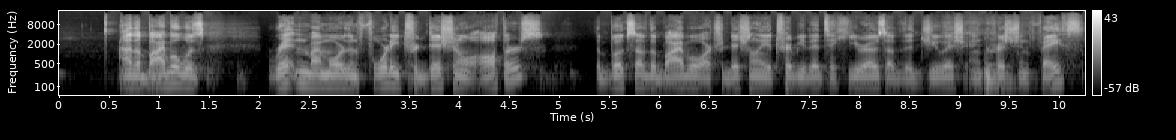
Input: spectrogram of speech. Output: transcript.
uh, the Bible was written by more than forty traditional authors. The books of the Bible are traditionally attributed to heroes of the Jewish and Christian faiths.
